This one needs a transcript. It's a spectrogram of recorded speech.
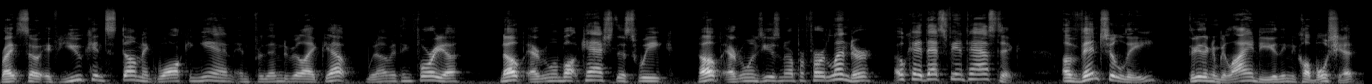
Right? So if you can stomach walking in and for them to be like, yep, we don't have anything for you. Nope, everyone bought cash this week. Nope, everyone's using our preferred lender. Okay, that's fantastic. Eventually, they're either going to be lying to you, they're going to call bullshit.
